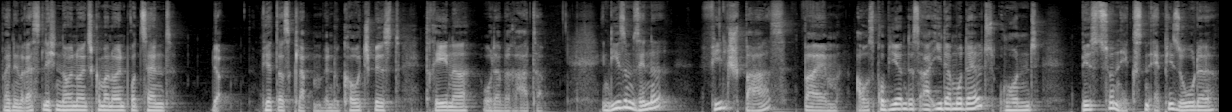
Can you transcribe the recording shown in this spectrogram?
bei den restlichen 99,9% ja, wird das klappen, wenn du Coach bist, Trainer oder Berater. In diesem Sinne viel Spaß beim Ausprobieren des AIDA-Modells und bis zur nächsten Episode.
